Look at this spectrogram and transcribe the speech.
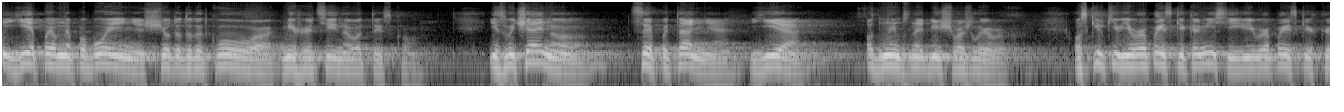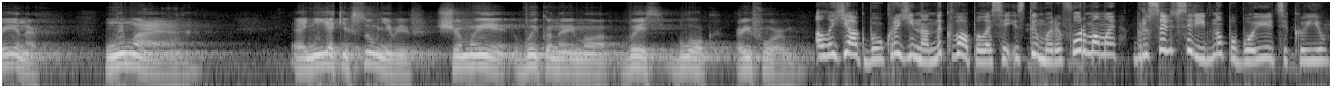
Є певне побоєння щодо додаткового міграційного тиску. І, звичайно, це питання є одним з найбільш важливих, оскільки в Європейській комісії і в європейських країнах немає ніяких сумнівів, що ми виконаємо весь блок реформ. Але як би Україна не квапилася із тими реформами, Брюссель все рівно побоюється Київ.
